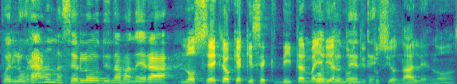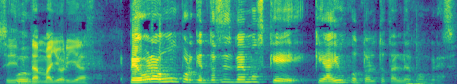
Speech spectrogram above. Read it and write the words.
pues lograron hacerlo de una manera... No sé, creo que aquí se dictan mayorías constitucionales, ¿no? Se dictan pues, mayorías... Peor aún, porque entonces vemos que, que hay un control total del Congreso.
